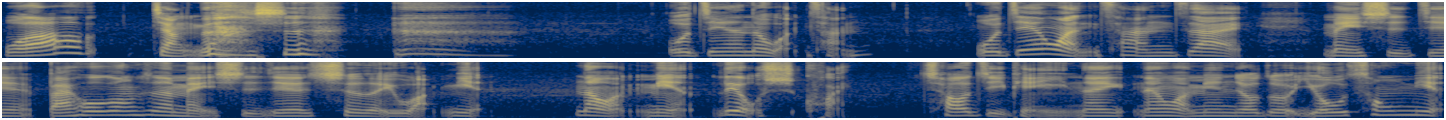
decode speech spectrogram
我要讲的是我今天的晚餐。我今天晚餐在美食街百货公司的美食街吃了一碗面，那碗面六十块，超级便宜。那那碗面叫做油葱面。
